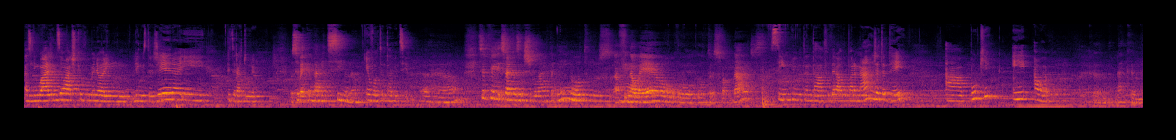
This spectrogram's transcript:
as linguagens, eu acho que eu vou melhor em língua estrangeira e literatura. Você vai tentar medicina? Eu vou tentar medicina. Uhum. Você, fez, você vai fazer vestibular também em outros, a UEL ou, ou outras faculdades? Sim, eu vou tentar a Federal do Paraná, já tentei, a PUC e a UEL. Bacana.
